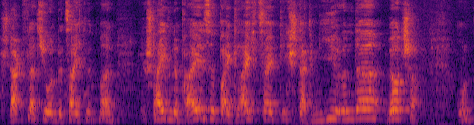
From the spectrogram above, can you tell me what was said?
Stagflation bezeichnet man steigende Preise bei gleichzeitig stagnierender Wirtschaft. Und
